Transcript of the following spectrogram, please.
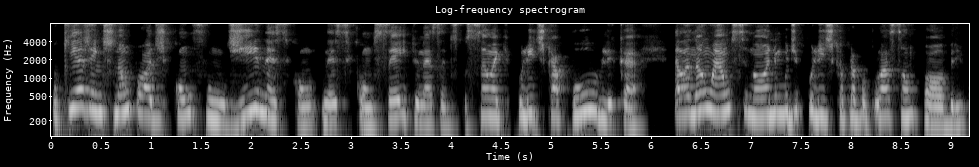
O que a gente não pode confundir nesse, nesse conceito e nessa discussão é que política pública ela não é um sinônimo de política para a população pobre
